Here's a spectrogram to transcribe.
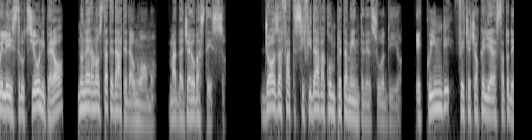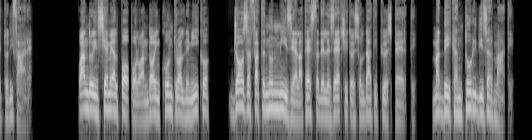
Quelle istruzioni, però, non erano state date da un uomo, ma da Geova stesso. Giosafat si fidava completamente del suo Dio e quindi fece ciò che gli era stato detto di fare. Quando insieme al popolo andò incontro al nemico, Giosafat non mise alla testa dell'esercito i soldati più esperti, ma dei cantori disarmati.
